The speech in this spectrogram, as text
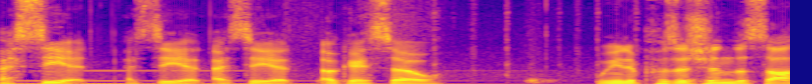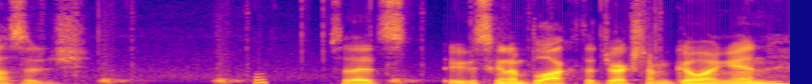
I see it. I see it. I see it. Okay, so we need to position the sausage. So that's it's to block the direction I'm going in.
